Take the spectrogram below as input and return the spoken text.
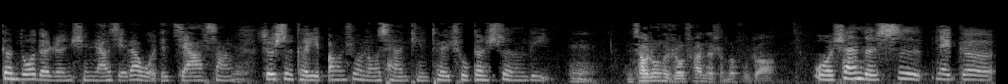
更多的人群了解到我的家乡，嗯就是可以帮助农产品推出更顺利。嗯，你敲钟的时候穿的什么服装？我穿的是那个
